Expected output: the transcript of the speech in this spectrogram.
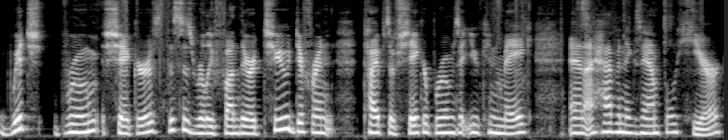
witch broom shakers. This is really fun. There are two different types of shaker brooms that you can make, and I have an example here.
